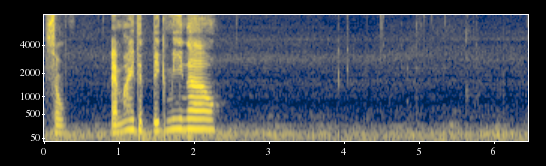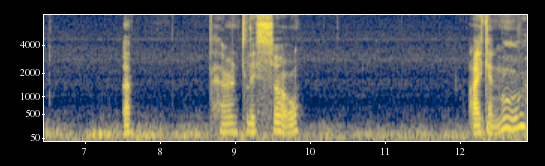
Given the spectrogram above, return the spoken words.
So, am I the big me now? Apparently so. I can move.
